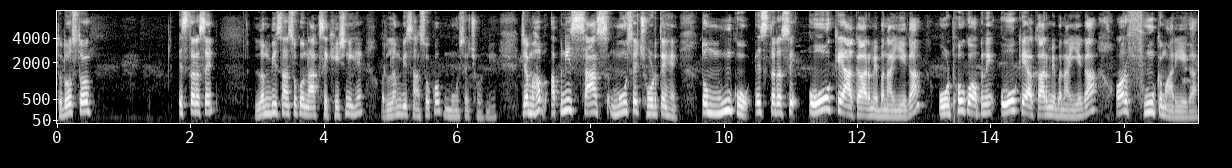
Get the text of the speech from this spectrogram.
तो दोस्तों, इस तरह से लंबी सांसों को नाक से खींचनी है और लंबी सांसों को मुँह से छोड़नी है। जब हम अपनी सांस मुँह से छोड़ते हैं तो मुँह को इस तरह से ओ के आकार में बनाइएगा, ओठों को अपने ओ के आकार में बनाइएगा और फूंक मारिएगा।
